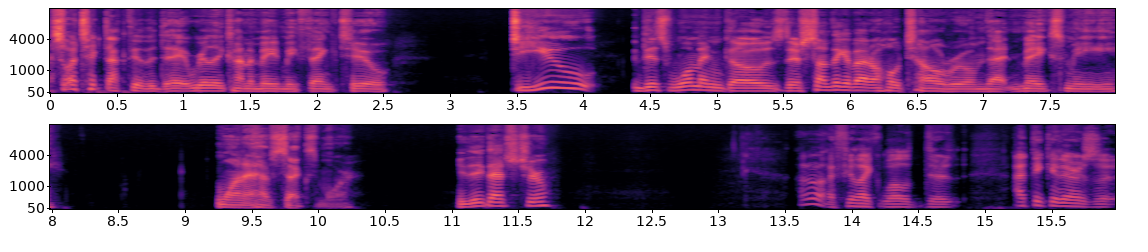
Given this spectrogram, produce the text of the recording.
So a TikTok the other day really kind of made me think too. Do you? This woman goes, "There's something about a hotel room that makes me want to have sex more." You think that's true? I don't know. I feel like well, there's. I think there's a,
